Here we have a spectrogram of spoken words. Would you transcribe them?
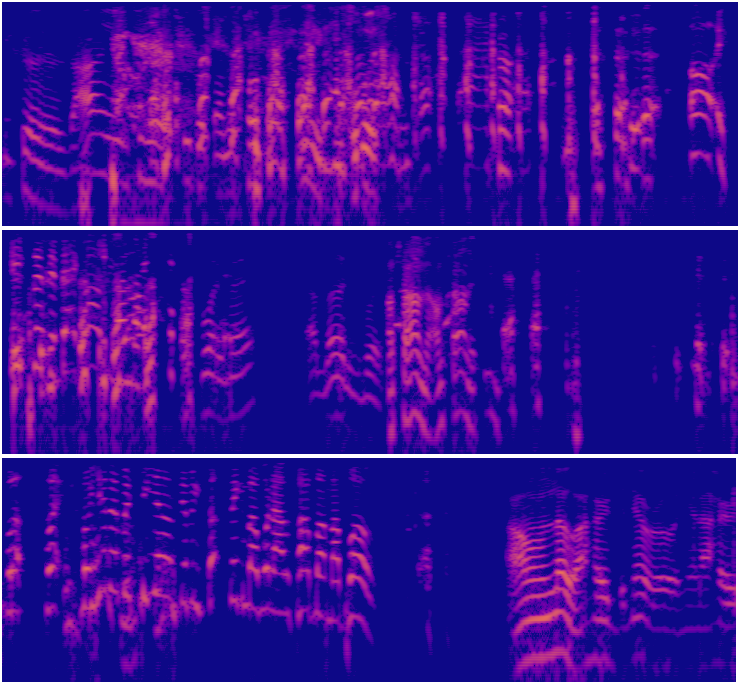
Because I ain't too much pick up on that bullshit. Oh, he flipped it back on me, dog. This boy, man. I love this boy. I'm trying to. I'm trying to see. But, but, but you're a little bit too young to be t- thinking about what I was talking about my poem. I don't know. I heard De Niro, and then I heard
